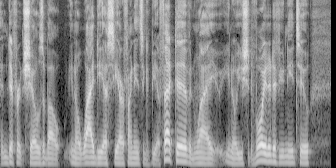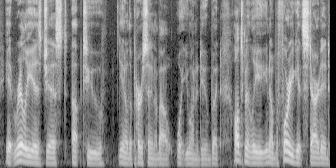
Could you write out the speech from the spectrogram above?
in different shows about, you know, why DSCR financing can be effective and why, you know, you should avoid it if you need to. It really is just up to, you know, the person about what you want to do. But ultimately, you know, before you get started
